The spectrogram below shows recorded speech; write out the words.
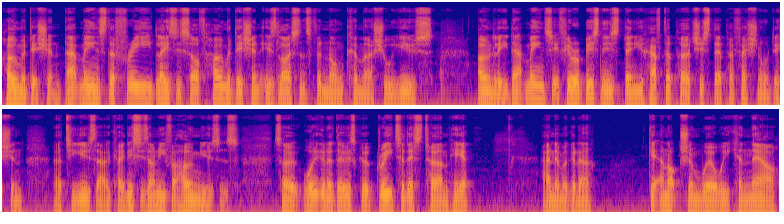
Home Edition. That means the free Lazesoft Home Edition is licensed for non-commercial use only. That means if you're a business then you have to purchase their professional edition uh, to use that. Okay, this is only for home users. So what you're going to do is agree to this term here and then we're going to get an option where we can now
